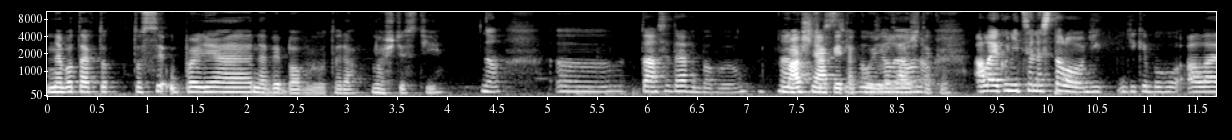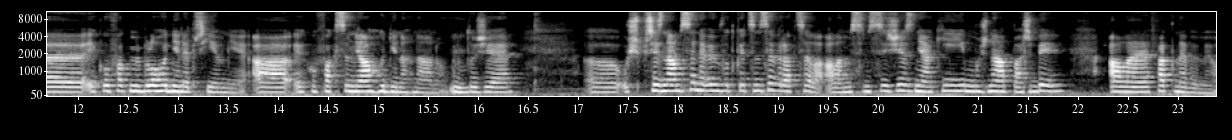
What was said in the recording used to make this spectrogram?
Nebo tak, to, to si úplně nevybavuju teda, naštěstí. No, uh, to já si teda vybavuju. Na Máš nějaký takový no. taky. Ale jako nic se nestalo, dík, díky bohu, ale jako fakt mi bylo hodně nepříjemně a jako fakt jsem měla hodně nahnáno, hmm. protože Uh, už přiznám se, nevím, odkud jsem se vracela, ale myslím si, že z nějaký možná pařby ale fakt nevím, jo.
